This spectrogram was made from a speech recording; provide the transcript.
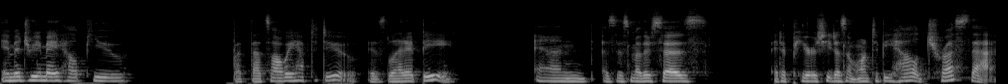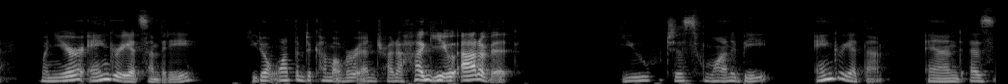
Imagery may help you, but that's all we have to do is let it be. And as this mother says, it appears she doesn't want to be held. Trust that. When you're angry at somebody, you don't want them to come over and try to hug you out of it. You just want to be angry at them. And as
